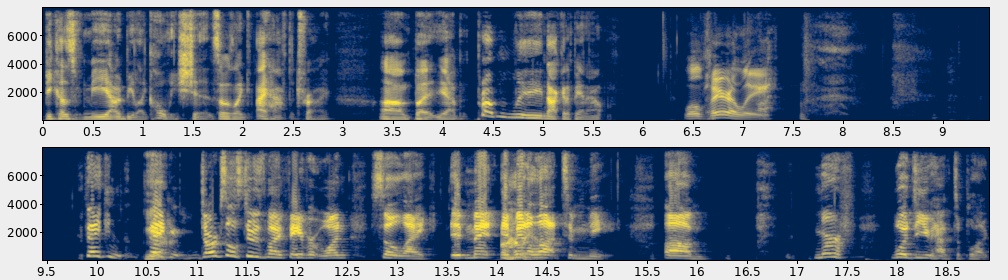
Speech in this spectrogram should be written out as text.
because of me, I would be like, holy shit. So I was like, I have to try. Um, but yeah, probably not gonna pan out. Well, verily. Thank you, Yeah. thank you. Dark Souls Two is my favorite one, so like it meant it Oh, meant a lot to me. Um, Murph, what do you have to plug?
